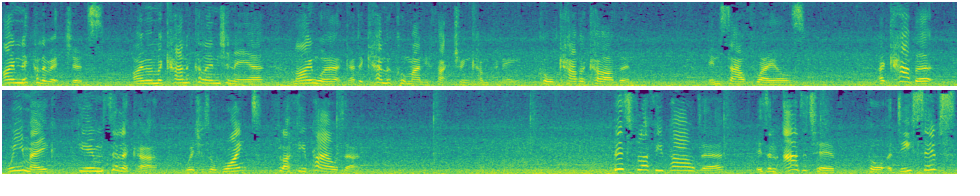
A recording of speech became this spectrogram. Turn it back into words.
I'm Nicola Richards. I'm a mechanical engineer and I work at a chemical manufacturing company called Cabot Carbon in South Wales. At Cabot, we make fumed silica, which is a white, fluffy powder. This fluffy powder is an additive for adhesives,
